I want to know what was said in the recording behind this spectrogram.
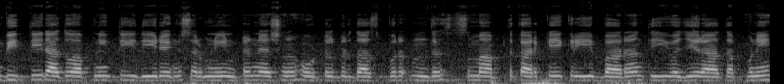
ਬੀਤੀ ਰਾਤ ਉਹ ਆਪਣੀ ਧੀ ਦੀ ring ceremony international hotel Gurdaspur ਅੰਦਰ ਸਮਾਪਤ ਕਰਕੇ ਕਰੀਬ 12:30 ਵਜੇ ਰਾਤ ਆਪਣੇ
